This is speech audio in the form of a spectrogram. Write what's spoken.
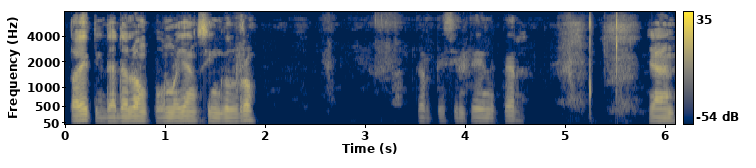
Tuloy, tigda dalawang puno yan, single row. 30 cm. Yan.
